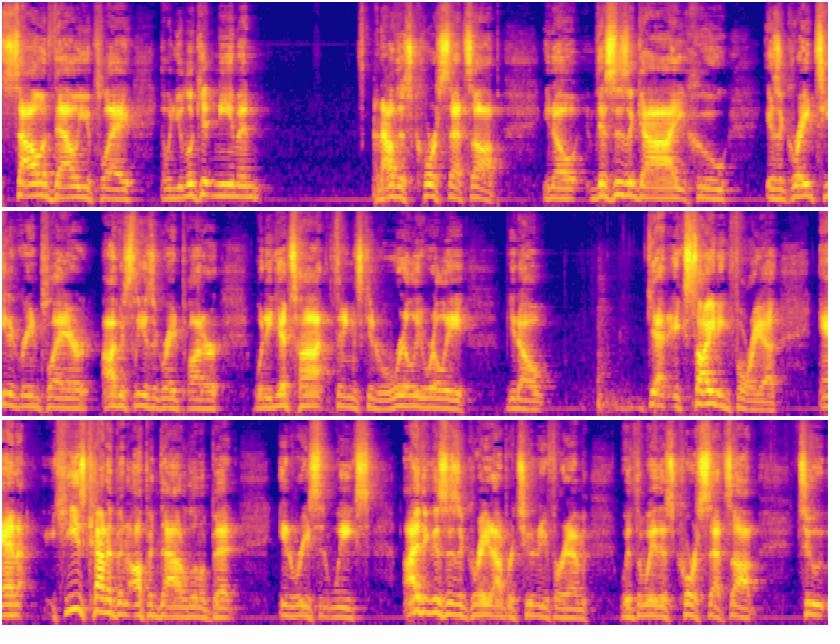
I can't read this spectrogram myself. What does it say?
solid value play. And when you look at Niemann and how this course sets up, you know, this is a guy who is a great tee to green player. Obviously, is a great putter. When he gets hot, things can really, really, you know, get exciting for you. And he's kind of been up and down a little bit in recent weeks. I think this is a great opportunity for him with the way this course sets up to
